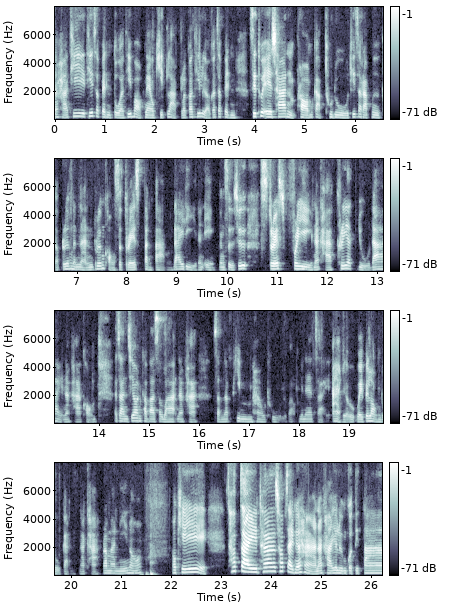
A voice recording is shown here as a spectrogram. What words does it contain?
นะคะ ที่ที่จะเป็นตัวที่บอกแนวคิดหลัก แล้วก็ที่เหลือก็จะเป็น situation พร้อมกับ to do ที่จะรับมือกับเรื่องนั้นๆ เรื่องของ stress ต่างๆ ได้ดีนั่นเอง หนังสือชื่อ stress free นะคะ เครียดอยู่ได้นะคะ ของอาจารย์ชิออนคาบาสวะนะคะสำนักพิมพ์ how to หรือเปล่า ไม่แน่ใจ อะเดี๋ยวไว้ไปลองดูกันนะคะ ประมาณนี้เนาะโอเค ชอบใจถ้าชอบใจเนื้อหานะคะ อย่าลืมกดติดตาม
